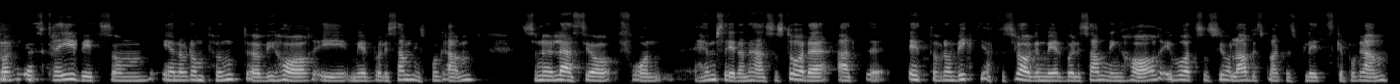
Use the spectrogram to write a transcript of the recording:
vad vi har skrivit som en av de punkter vi har i Medborgerlig samlingsprogram. Så nu läser jag från hemsidan här så står det att eh, ett av de viktiga förslagen Medborgerlig samling har i vårt sociala arbetsmarknadspolitiska program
